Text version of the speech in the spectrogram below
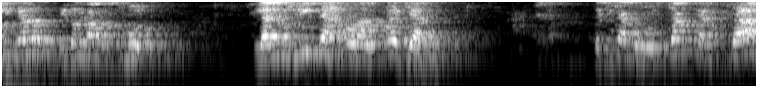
tinggal di tempat tersebut. Lalu lidah orang ajam ketika mengucapkan Sam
